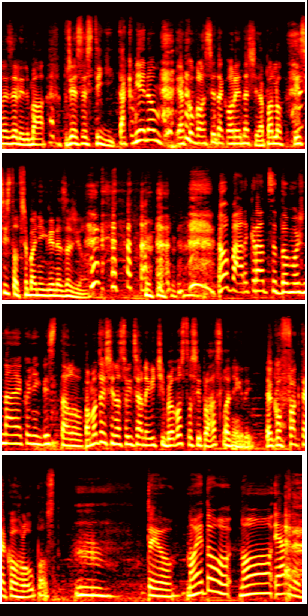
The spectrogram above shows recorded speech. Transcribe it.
mezi lidma, protože se stydí. Tak mě jenom jako vlastně tak orientačně napadlo, jestli jsi to třeba nikdy nezažil. No párkrát se to možná jako někdy stalo. Pamatuješ si na svůj největší blbost, to si plácla někdy? Jako fakt jako hloupost? Ty jo, no je to, no já nevím.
